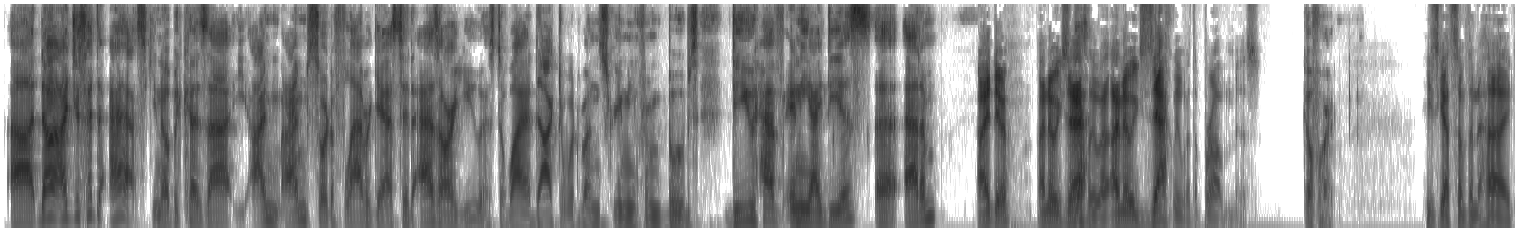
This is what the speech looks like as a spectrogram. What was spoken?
uh, no, I just had to ask, you know, because I, I'm I'm sort of flabbergasted, as are you, as to why a doctor would run screaming from boobs. Do you have any ideas, uh, Adam? I do. I know exactly what I know exactly what the problem is. Go for it. He's got something to hide.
